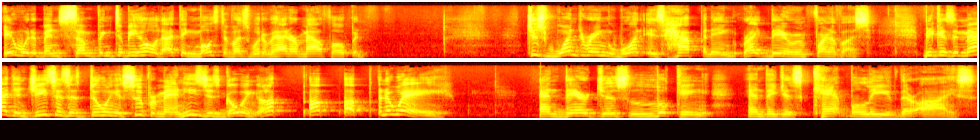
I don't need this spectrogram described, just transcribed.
it would have been something to behold. I think most of us would have had our mouth open. Just wondering what is happening right there in front of us. Because imagine Jesus is doing a Superman. He's just going up, up, up, and away. And they're just looking and they just can't believe their eyes.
